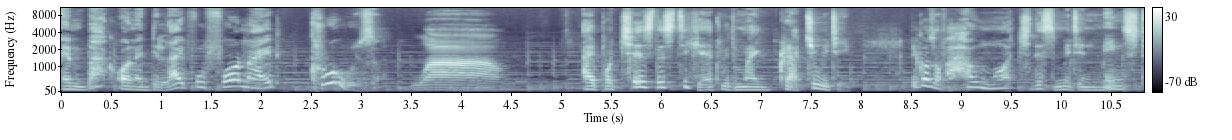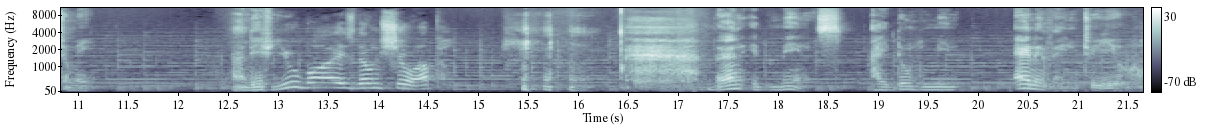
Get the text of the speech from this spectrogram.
embark on a delightful four night cruise. Wow. I purchased this ticket with my gratuity because of how much this meeting means to me. And if you boys don't show up, then it means I don't mean anything to you.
